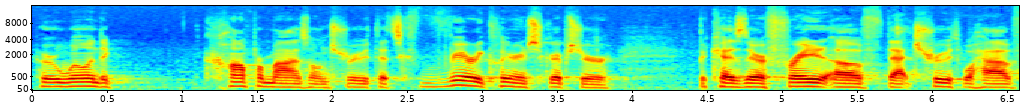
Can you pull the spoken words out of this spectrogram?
who are willing to compromise on truth that's very clear in Scripture because they're afraid of that truth will have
